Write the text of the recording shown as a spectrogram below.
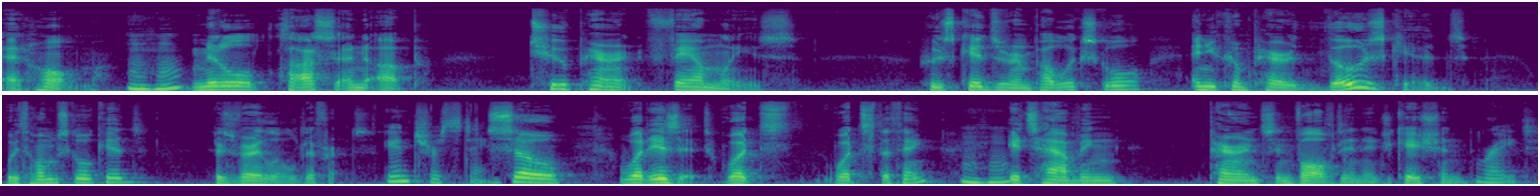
at home, mm-hmm. middle class and up, two parent families whose kids are in public school, and you compare those kids with homeschool kids, there's very little difference. Interesting. So, what is it? What's what's the thing? Mm-hmm. It's having parents involved in education Right.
